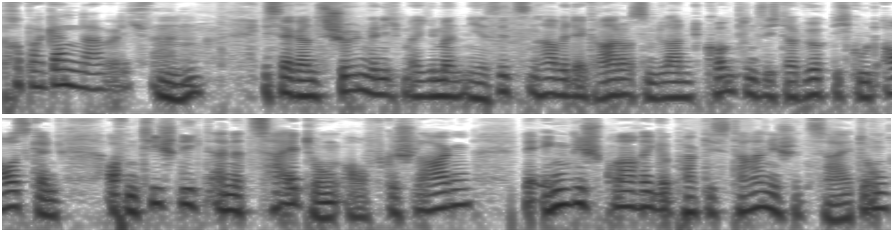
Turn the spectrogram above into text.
Propaganda, würde ich sagen. Mhm. Ist ja ganz schön, wenn ich mal jemanden hier sitzen habe, der gerade aus dem Land kommt und sich dort wirklich gut auskennt. Auf dem Tisch liegt eine Zeitung aufgeschlagen, eine englischsprachige pakistanische Zeitung.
